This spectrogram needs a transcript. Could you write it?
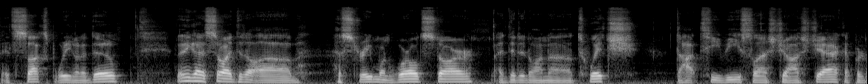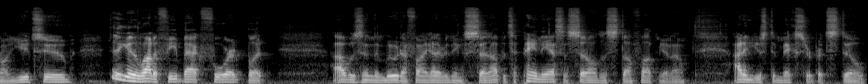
it sucks, but what are you gonna do? Then you guys saw I did a, uh, a stream on World Star. I did it on uh, Twitch twitch.tv slash Josh Jack. I put it on YouTube. Didn't get a lot of feedback for it, but I was in the mood. I finally got everything set up. It's a pain in the ass to set all this stuff up, you know. I didn't use the mixer, but still.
